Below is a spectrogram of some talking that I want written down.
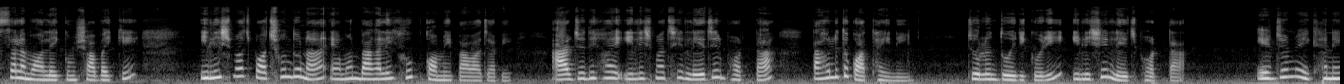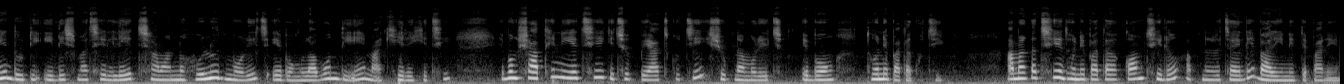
আসসালামু আলাইকুম সবাইকে। ইলিশ মাছ পছন্দ না, এমন বাঙালি খুব কমই পাওয়া যাবে। আর যদি হয় ইলিশ মাছের লেজের ভর্তা, তাহলে তো কথাই নেই। চলুন তৈরি করি ইলিশের লেজ ভর্তা। এর জন্য এখানে দুটি ইলিশ মাছের লেজ, সামান্য হলুদ মরিচ এবং লবণ দিয়ে মাখিয়ে রেখেছি এবং সাথে নিয়েছি কিছু পেঁয়াজ কুচি, শুকনা মরিচ এবং ধনে পাতা কুচি। আমার কাছে ধনে পাতা কম ছিল, আপনারা চাইলে বাড়িয়ে নিতে পারেন।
